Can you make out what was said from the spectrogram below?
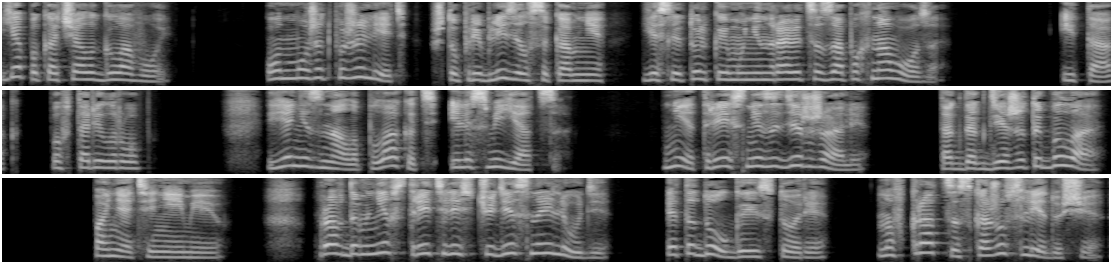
Я покачала головой. Он может пожалеть, что приблизился ко мне, если только ему не нравится запах навоза. «Итак», — повторил Роб, — я не знала, плакать или смеяться. «Нет, рейс не задержали. Тогда где же ты была?» «Понятия не имею. Правда, мне встретились чудесные люди. Это долгая история, но вкратце скажу следующее.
